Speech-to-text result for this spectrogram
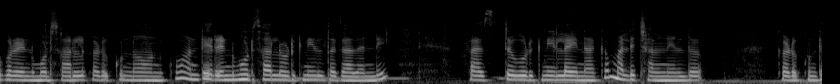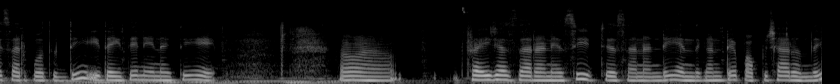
ఒక రెండు మూడు సార్లు కడుక్కున్నాం అనుకో అంటే రెండు మూడు సార్లు ఉడికి నీళ్ళతో కాదండి. ఫస్ట్ ఉడికి నీళ్ళు అయినాక మళ్ళీ చల్ల నీళ్ళతో కడుక్కుంటే సరిపోతుంది. ఇదైతే నేనైతే ఫ్రై చేస్తారనేసి ఇచ్చేసానండి. ఎందుకంటే పప్పుచారు ఉంది.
